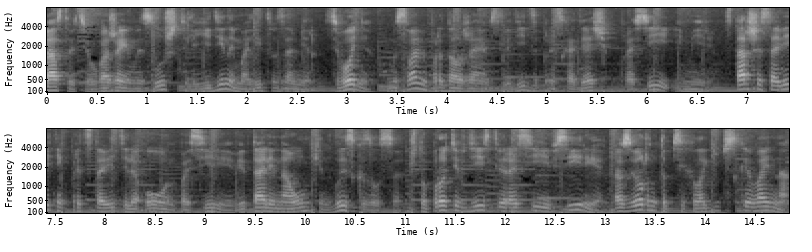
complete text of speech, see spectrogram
Здравствуйте, уважаемые слушатели Единой молитвы за мир. Сегодня мы с вами продолжаем следить за происходящим в России и мире. Старший советник представителя ООН по Сирии Виталий Наумкин высказался, что против действий России в Сирии развернута психологическая война,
